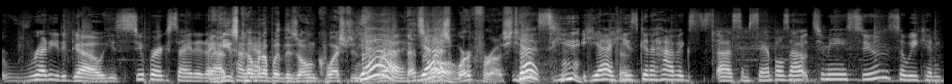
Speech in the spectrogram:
ready to go. He's super excited about and he's coming coming up with his own questions. Yeah, that's yeah. less work for us too. Yes, he yeah he's gonna have ex- uh, some samples out to me soon, so we can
